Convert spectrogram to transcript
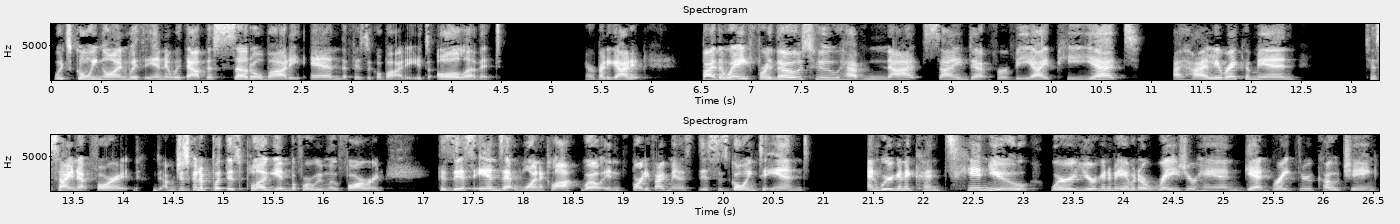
what's going on within and without the subtle body and the physical body. It's all of it. Everybody got it? By the way, for those who have not signed up for VIP yet, I highly recommend to sign up for it. I'm just going to put this plug in before we move forward because this ends at one o'clock. Well, in 45 minutes, this is going to end. And we're going to continue where you're going to be able to raise your hand, get breakthrough coaching.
